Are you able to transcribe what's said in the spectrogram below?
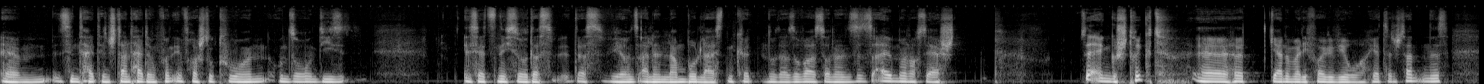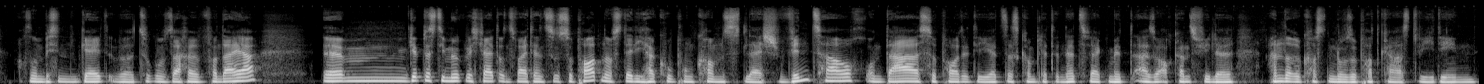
ähm, sind halt Instandhaltung von Infrastrukturen und so und die ist jetzt nicht so, dass, dass wir uns alle ein Lambo leisten könnten oder sowas, sondern es ist immer noch sehr sehr eng gestrickt. Äh, hört gerne mal die Folge, wie Ruach jetzt entstanden ist. auch so ein bisschen Geld über Zukunftssache. Von daher ähm, gibt es die Möglichkeit, uns weiterhin zu supporten auf steadyhq.com slash windhauch und da supportet ihr jetzt das komplette Netzwerk mit, also auch ganz viele andere kostenlose Podcasts wie den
